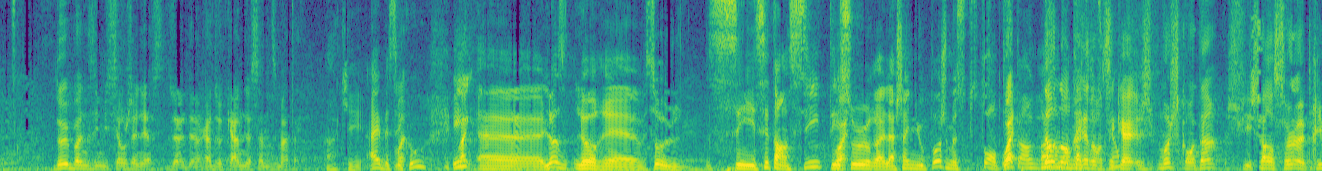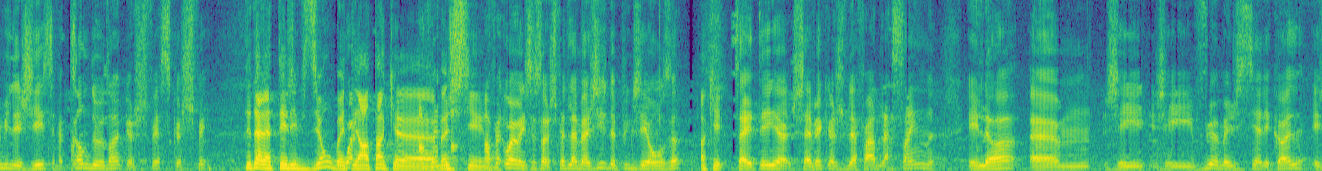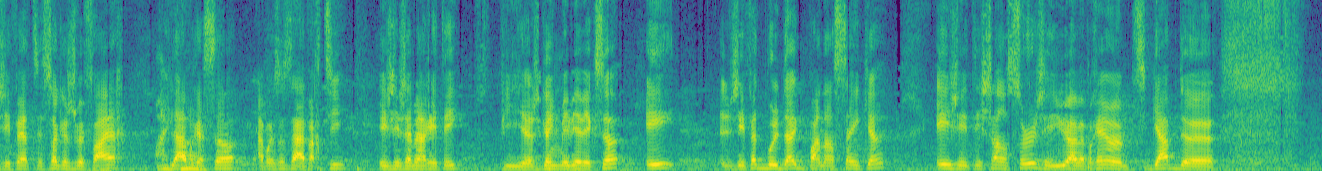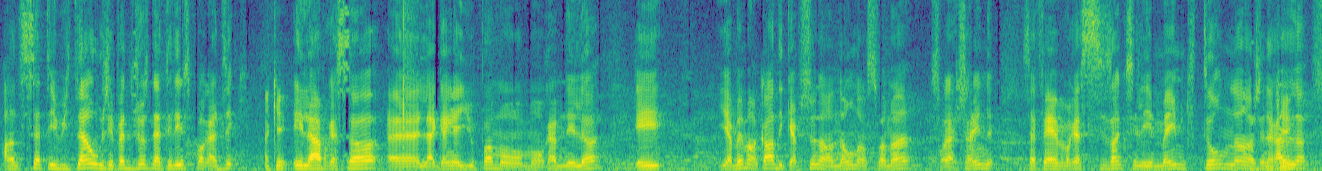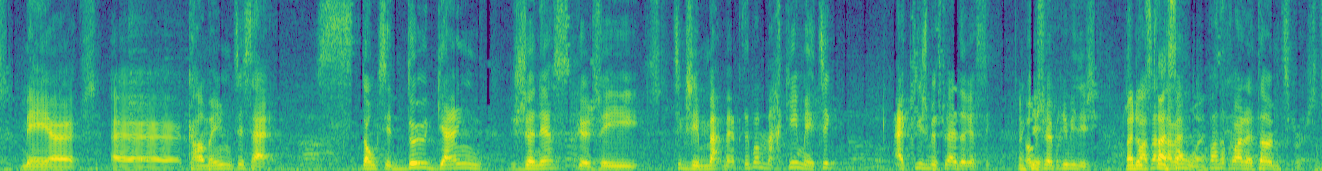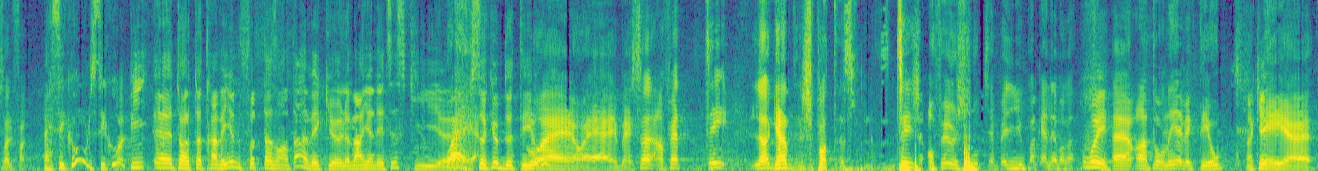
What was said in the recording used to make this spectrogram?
deux bonnes émissions jeunesse de, de Radio Cannes le samedi matin. OK. Eh ben, c'est Ouais. cool. Et Ouais. euh, là, là euh, ces temps-ci, tu es Ouais. sur euh, la chaîne Youpa. Je me suis tout trompé. Pendant- Non, non, t'as raison. C'est que moi, je suis content. Je suis chanceux, un privilégié. Ça fait 32 ans que je fais ce que je fais. T'es à la télévision ou bien t'es Ouais. en tant que euh, En fait- magicien? En fait, oui, oui, c'est ça. Je fais de la magie depuis que j'ai 11 ans. OK. Ça a été, je savais que je voulais faire de la scène. Et là, euh, j'ai vu un magicien à l'école et j'ai fait, c'est ça que je veux faire. Puis là, après ça, après ça, ça a parti et j'ai jamais arrêté. Puis euh, je gagne ma vie avec ça. Et j'ai fait Bulldog pendant 5 ans et j'ai été chanceux. J'ai eu à peu près un petit gap de entre 7 et 8 ans où j'ai fait juste de la télé sporadique. Et là, après ça, euh, la gang à Youpa m'ont ramené là. Et il y a même encore des capsules en ondes en ce moment sur la chaîne. Ça fait à peu près six ans que c'est les mêmes qui tournent là, en général. Là. Mais euh, euh, quand même, tu sais, ça. Donc, c'est deux gangs jeunesse que j'ai. Tu que j'ai. mar- ben, Peut-être pas marqué, mais tu sais, à qui je me suis adressé. Donc, je suis un privilégié. Ben, Je de toute façon, travers- ouais. passe à travers le temps un petit peu. Je trouve ça le fun. Ben, c'est cool, c'est cool. Ouais. Puis, euh, t'as as travaillé une fois de temps en temps avec euh, le marionnettiste qui, euh, qui s'occupe de Théo. Ouais, ouais. Ben ça, en fait, tu sais, là, regarde, je porte. Tu sais, on fait un show qui s'appelle Yupa Cadabra. Oui. en tournée avec Théo. OK. Mais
